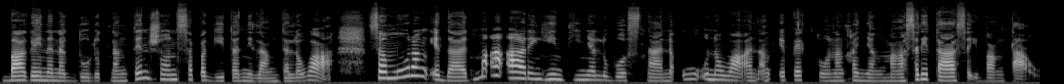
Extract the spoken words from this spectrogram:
bagay na nagdulot ng tensyon sa pagitan nilang dalawa. Sa murang edad, maaaring hindi niya lubos na nauunawaan ang epekto ng kanyang mga salita sa ibang tao.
